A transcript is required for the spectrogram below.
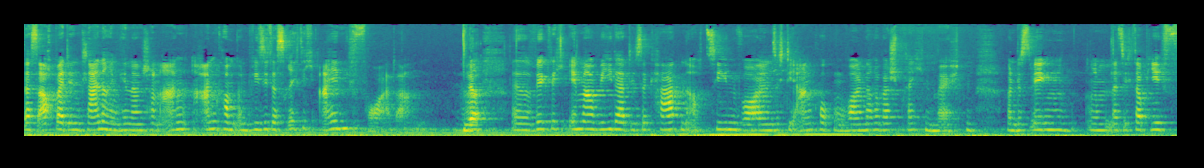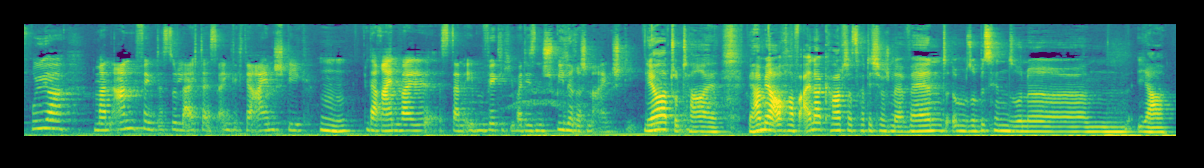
das auch bei den kleineren Kindern schon an, ankommt und wie sie das richtig einfordern. Ja? ja. Also wirklich immer wieder diese Karten auch ziehen wollen, sich die angucken wollen, darüber sprechen möchten. Und deswegen, ähm, also ich glaube, je früher man anfängt, desto leichter ist eigentlich der Einstieg mhm. da rein, weil es dann eben wirklich über diesen spielerischen Einstieg geht. Ja, total. Wir haben ja auch auf einer Karte, das hatte ich ja schon erwähnt, ähm, so ein bisschen so eine, ähm, ja,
